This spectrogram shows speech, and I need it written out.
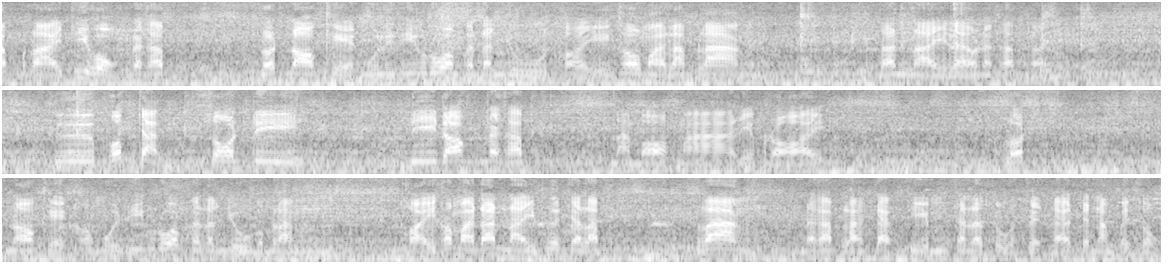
ครับรายที่ 6 นะครับรถนอเขตมูลนิธิร่วมกันตันยูถอยเข้ามารับร่างด้านในแล้วนะครับ ตอนนี้ คือพบจากโซนดีดีด็อกนะครับนำออกมาเรียบร้อย รถนอเขตของมูลนิธิร่วมกันตันยูกำลังถอยเข้ามาด้านในเพื่อจะรับร่างนะครับ หลังจากทีมชันสูตรเสร็จแล้วจะนำไปส่ง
